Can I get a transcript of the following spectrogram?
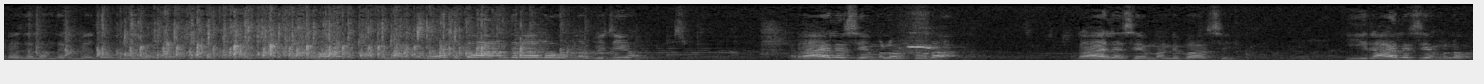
ప్రజలందరి మీద ఉంది కాబట్టి మా మా కోస్తా ఆంధ్రాలో ఉన్న విజయం రాయలసీమలో కూడా రాయలసీమ నివాసి. ఈ రాయలసీమలో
